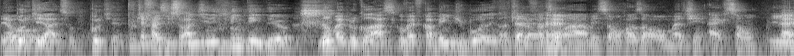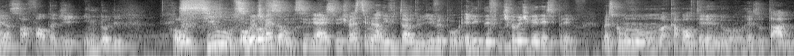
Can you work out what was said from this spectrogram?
Eu- Por que Alisson? Por quê? Por que faz isso, Alisson? ninguém entendeu, não vai pro clássico, vai ficar bem de boa na Eu quero fazer É. uma menção rosa ao Martin Axon e É. a sua falta de índole. Ou- se, o, se, não tivesse, se, é, se não tivesse terminado em vitória do Liverpool, ele definitivamente ganharia esse prêmio. Mas como não, não acabou alterando o resultado,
